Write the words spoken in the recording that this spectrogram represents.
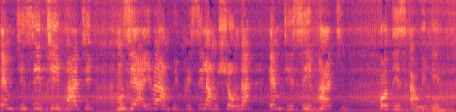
MDCT Party, Musiairambwi Priscilla Mshonga, MDC Party. All these are women.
